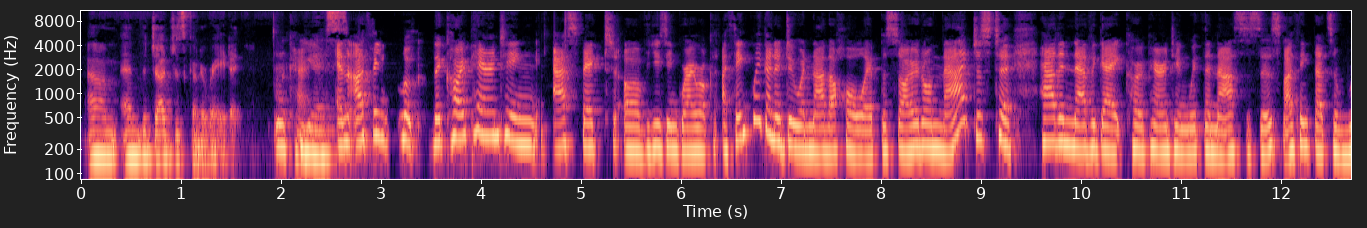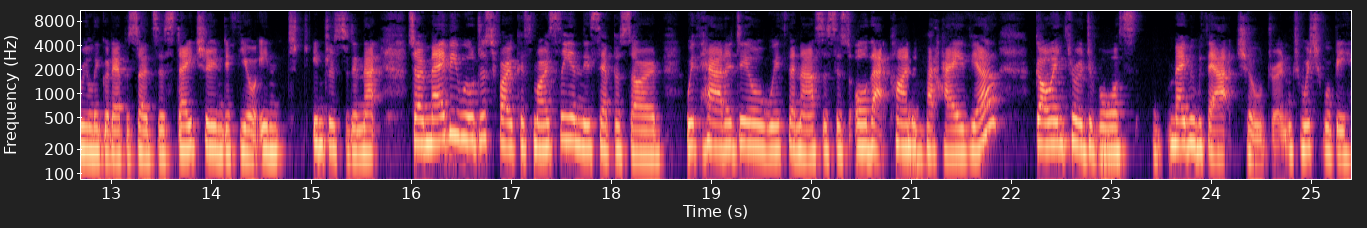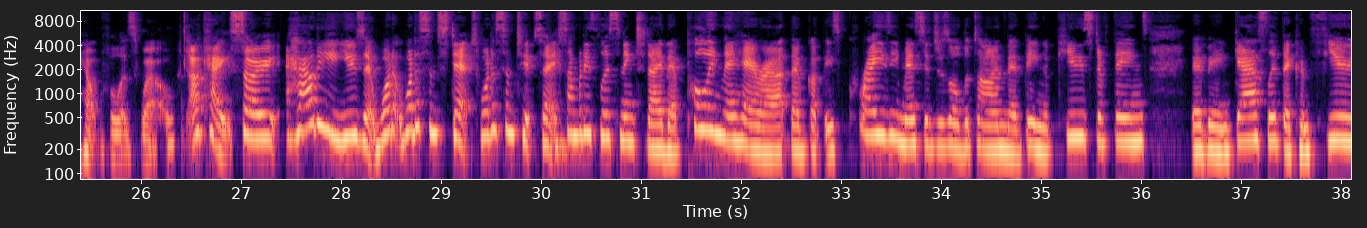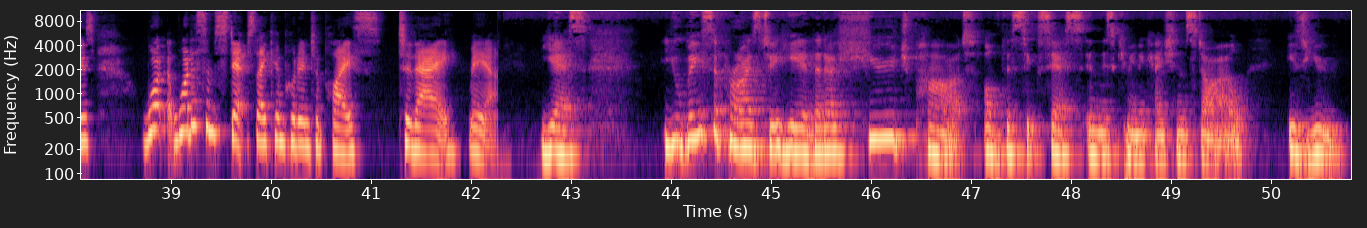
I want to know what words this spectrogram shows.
um, and the judge is going to read it. Okay. Yes. And I think, look, the co parenting aspect of using Grey Rock, I think we're going to do another whole episode on that, just to how to navigate co parenting with a narcissist. I think that's a really good episode. So stay tuned if you're in, interested in that. So maybe we'll just focus mostly in this episode with how to deal with a narcissist or that kind of behavior going through a divorce, maybe without children, which will be helpful as well. Okay, so how do you use it? What what are some steps? What are some tips? So if somebody's listening today, they're pulling their hair out, they've got these crazy messages all the time, they're being accused of things, they're being gaslit, they're confused. What what are some steps they can put into place today, Mia? Yes. You'll be surprised to hear that a huge part of the success in this communication style is you.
